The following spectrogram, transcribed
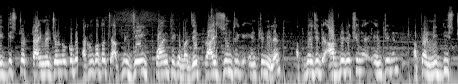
নির্দিষ্ট টাইমের জন্য করবে। এখন কথা হচ্ছে আপনি যেই পয়েন্ট থেকে বা যেই প্রাইস জোন থেকে এন্ট্রি নিলেন, আপনি যদি আপ ডিরেকশনে এন্ট্রি নেন, আপনার নির্দিষ্ট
